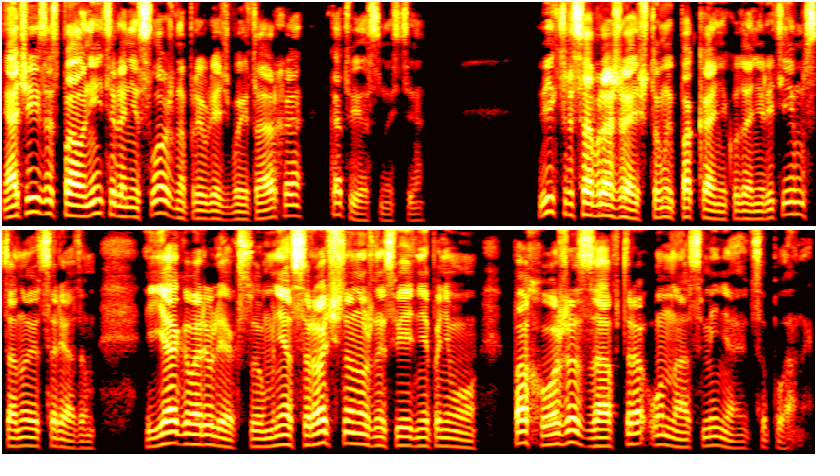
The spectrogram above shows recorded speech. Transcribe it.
А через исполнителя несложно привлечь Баэтарха к ответственности. Виктор соображает, что мы пока никуда не летим, становится рядом. Я говорю Лексу, мне срочно нужны сведения по нему. Похоже, завтра у нас меняются планы.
